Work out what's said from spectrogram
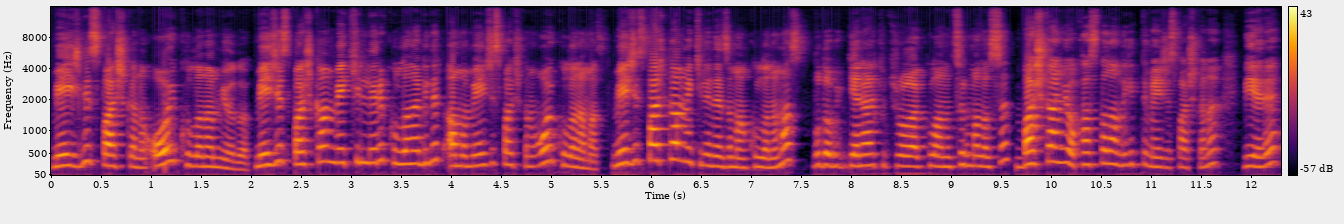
Meclis başkanı oy kullanamıyordu. Meclis başkan vekilleri kullanabilir ama meclis başkanı oy kullanamaz. Meclis başkan vekili ne zaman kullanamaz? Bu da bir genel kültür olarak kullanılan tırmalası. Başkan yok hastalandı gitti meclis başkanı bir yere.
